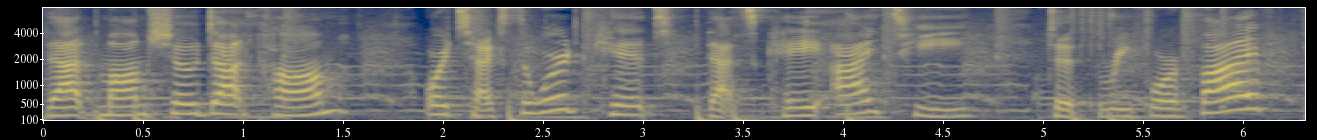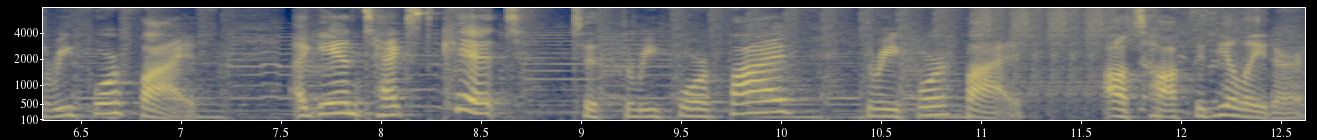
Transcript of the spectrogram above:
thatmomshow.com or text the word KIT, that's K I T, to 345 345. Again, text KIT to 345 345. I'll talk with you later.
